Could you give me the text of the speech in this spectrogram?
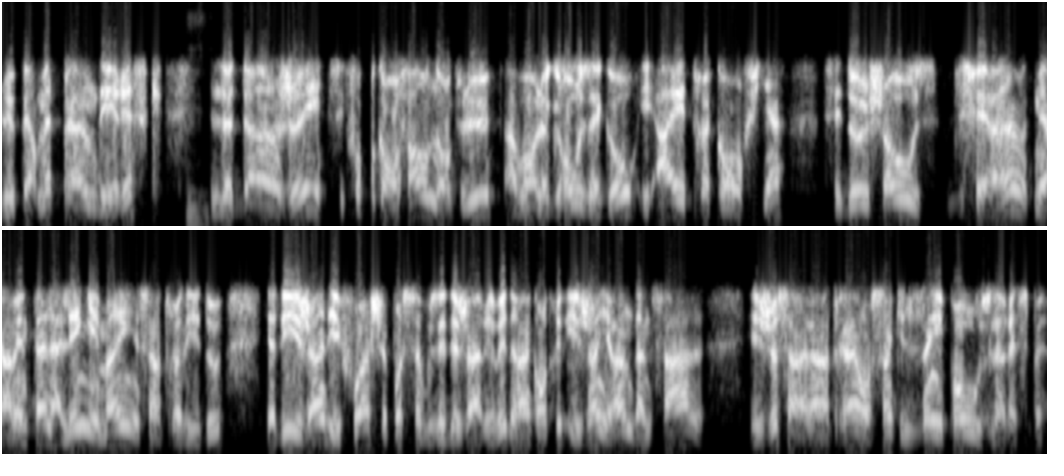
lui permet de prendre des risques. Mhm. Le danger, c'est qu'il faut pas confondre non plus avoir le gros ego et être confiant. C'est deux choses différentes, mais en même temps, la ligne est mince entre les deux. Il y a des gens, des fois, je sais pas si ça vous est déjà arrivé, de rencontrer des gens, ils rentrent dans une salle et juste en rentrant, on sent qu'ils imposent le respect.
